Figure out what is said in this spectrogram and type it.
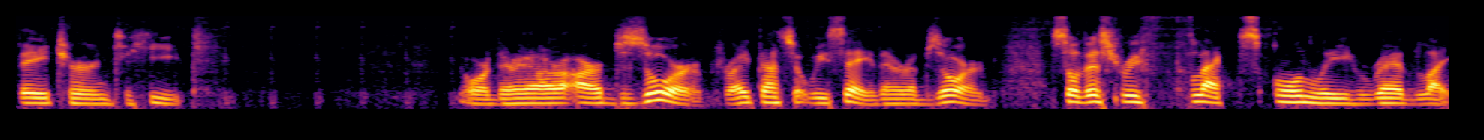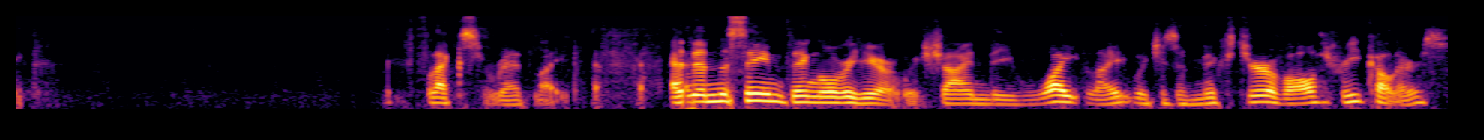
They turn to heat or they are, are absorbed, right? That's what we say. They're absorbed. So this reflects only red light. Reflects red light. And then the same thing over here. We shine the white light, which is a mixture of all three colors.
